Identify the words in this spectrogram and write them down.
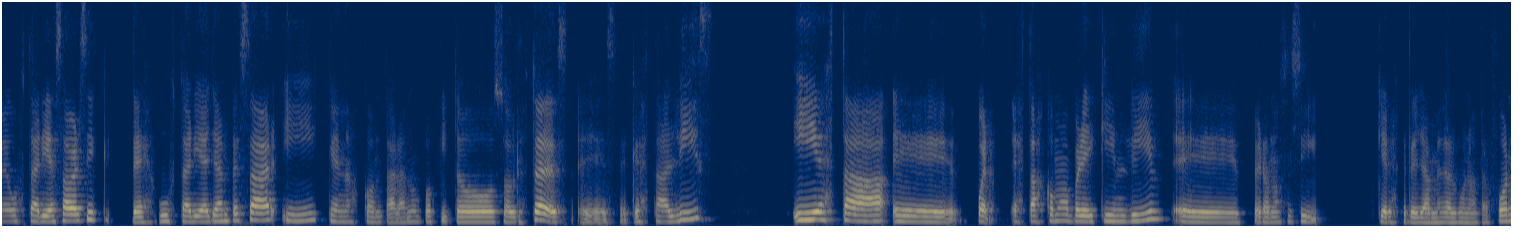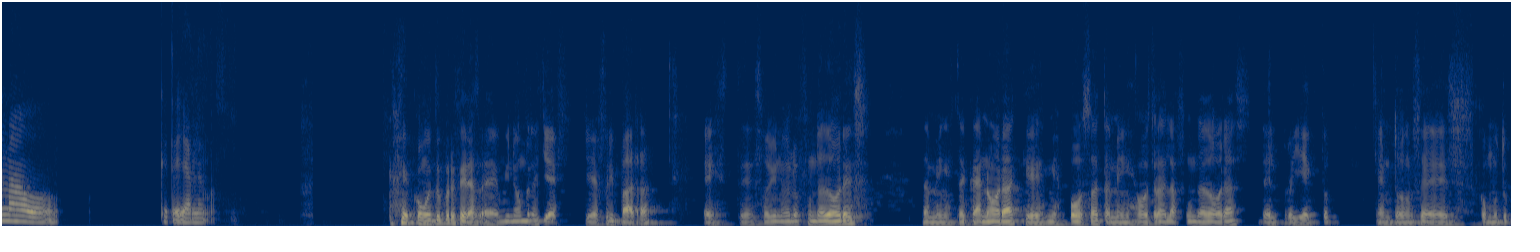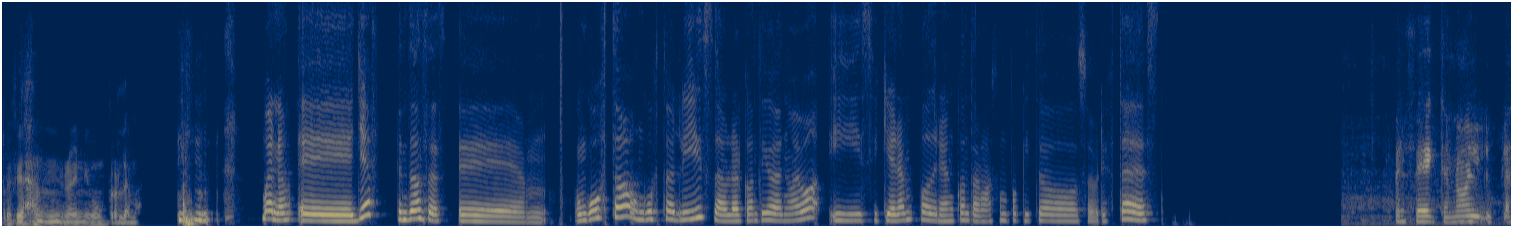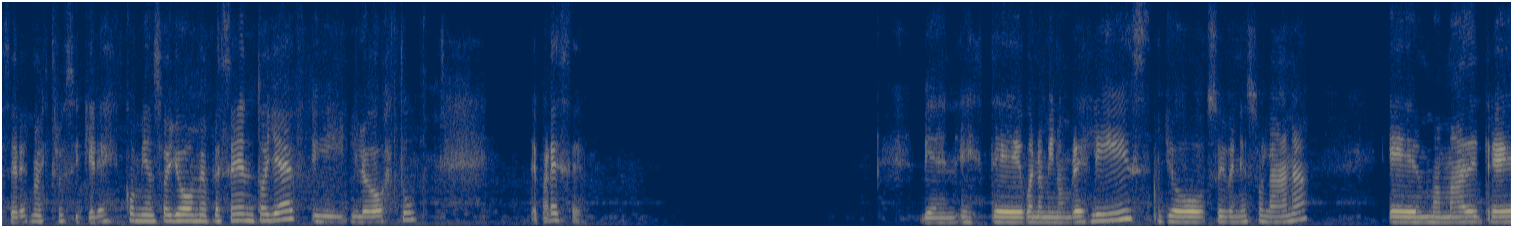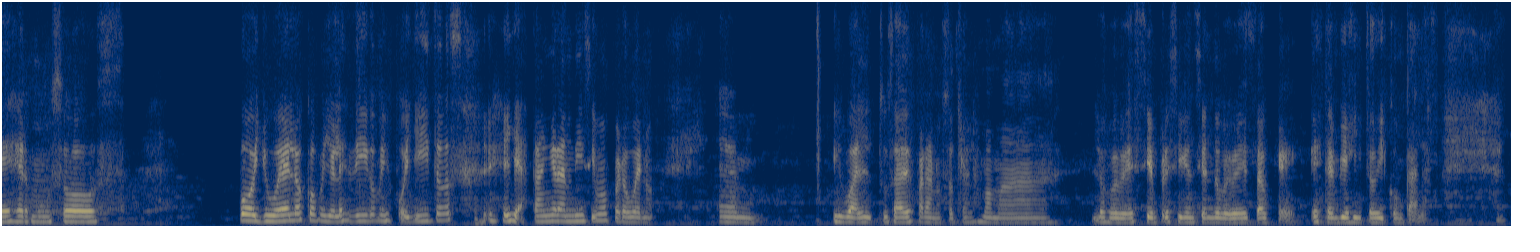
me gustaría saber si les gustaría ya empezar y que nos contaran un poquito sobre ustedes. Eh, sé que está Liz y está, eh, bueno, estás como Breaking Leave, eh, pero no sé si quieres que te llame de alguna otra forma o que te llamemos. Como tú prefieras. mi nombre es Jeff, Jeffrey Parra. Este, soy uno de los fundadores. También está Canora, que es mi esposa, también es otra de las fundadoras del proyecto. Entonces, como tú prefieras, no hay ningún problema. Bueno, eh, Jeff, entonces, em, un gusto, un gusto Liz, hablar contigo de nuevo y si quieren podrían contarnos un poquito sobre ustedes. Perfecto, ¿no? El, placer es nuestro. Si quieres, comienzo yo, me presento, Jeff, y, y luego vas tú. ¿Te parece? Bien, este, bueno, mi nombre es Liz, yo soy venezolana, eh, mamá de tres hermosos polluelos, como yo les digo, mis pollitos, ya están grandísimos, pero bueno, em, igual tú sabes, para nosotras las mamás, los bebés siempre siguen siendo bebés, aunque estén viejitos y con canas.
